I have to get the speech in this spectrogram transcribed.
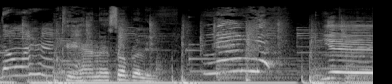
don't want her. Okay, Hannah, sóplale. Yay!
